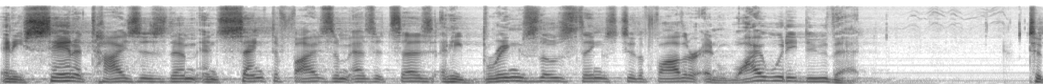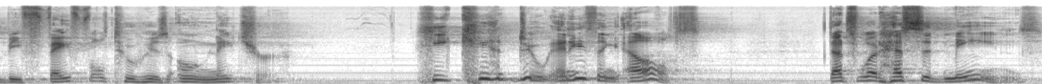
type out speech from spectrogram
and he sanitizes them and sanctifies them, as it says, and he brings those things to the Father. And why would he do that? To be faithful to his own nature. He can't do anything else. That's what Hesed means.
